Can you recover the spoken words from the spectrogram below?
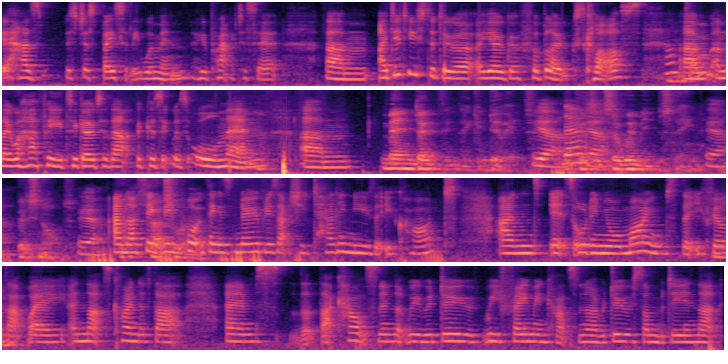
it has it's just basically women who practice it. Um, I did used to do a, a yoga for blokes class, um, and they were happy to go to that because it was all men. Um, Men don't think they can do it yeah, because yeah, it's a women's thing, yeah, but it's not. yeah. And I think the what- important thing is nobody's actually telling you that you can't, and it's all in your mind that you feel Yeah. that way, and that's kind of that um, that, that counselling that we would do, reframing counselling I would do with somebody, in that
